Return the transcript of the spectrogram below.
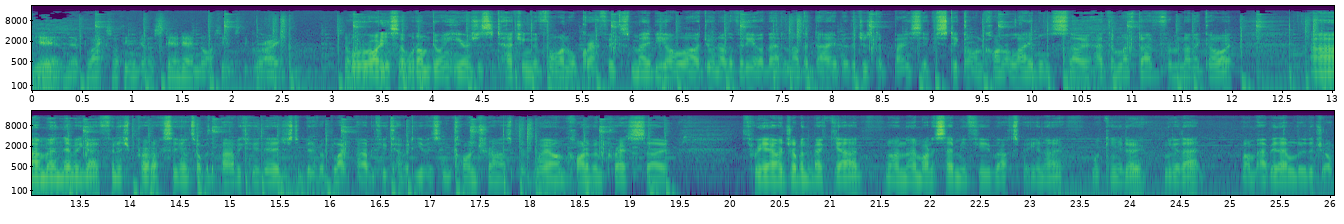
yeah, and they're black, so I think they're going to stand out nice against the grey. So Alrighty, so what I'm doing here is just attaching the vinyl graphics. Maybe I'll uh, do another video of that another day, but they're just a basic stick-on kind of labels, so had them left over from another guy. Um, and there we go, finished product sitting on top of the barbecue there, just a bit of a black barbecue cover to give it some contrast, but wow, I'm kind of impressed, so three hour job in the backyard, I know might have saved me a few bucks, but you know, what can you do? Look at that, I'm happy that'll do the job.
